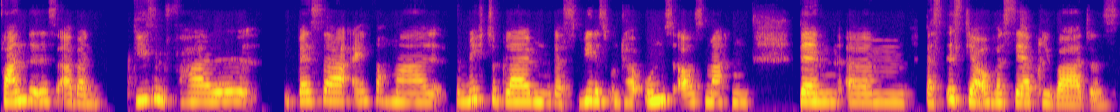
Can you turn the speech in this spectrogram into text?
fand es aber in diesem Fall besser, einfach mal für mich zu bleiben, dass wir das unter uns ausmachen, denn ähm, das ist ja auch was sehr Privates.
